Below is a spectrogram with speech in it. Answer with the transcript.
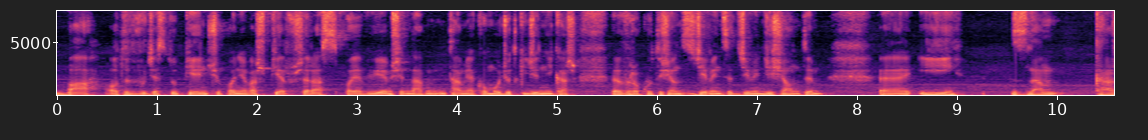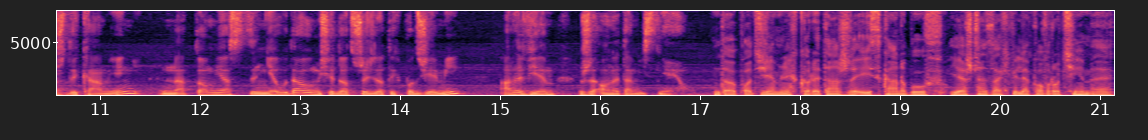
ba, od 25, ponieważ pierwszy raz pojawiłem się tam, tam jako młodziutki dziennikarz w roku 1990 y, i znam każdy kamień, natomiast nie udało mi się dotrzeć do tych podziemi, ale wiem, że one tam istnieją. Do podziemnych korytarzy i skarbów jeszcze za chwilę powrócimy,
